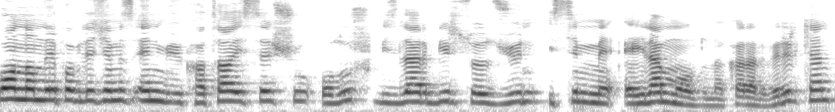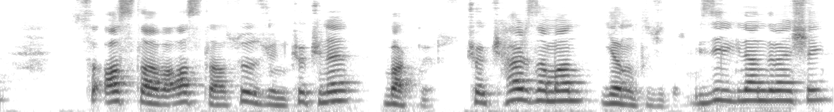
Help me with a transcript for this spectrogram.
Bu anlamda yapabileceğimiz en büyük hata ise şu olur. Bizler bir sözcüğün isim mi eylem mi olduğuna karar verirken asla ve asla sözcüğün köküne bakmıyoruz. Kök her zaman yanıltıcıdır. Bizi ilgilendiren şey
